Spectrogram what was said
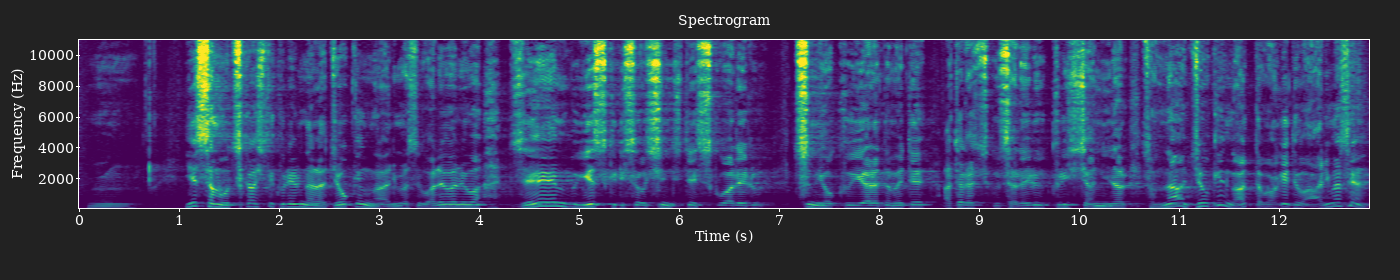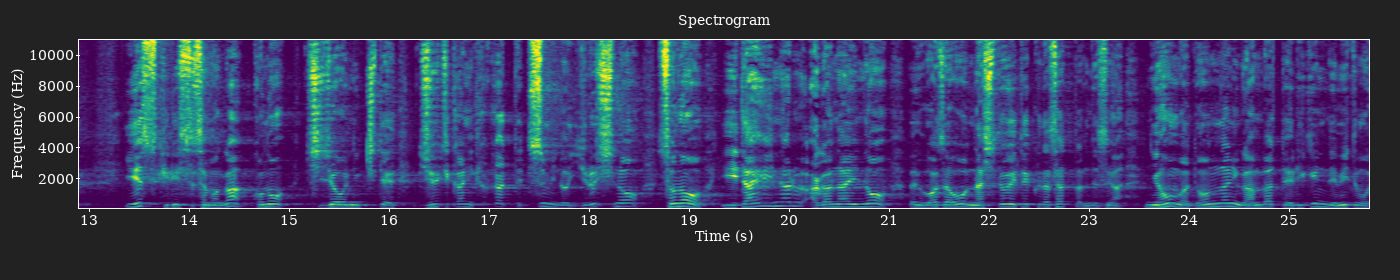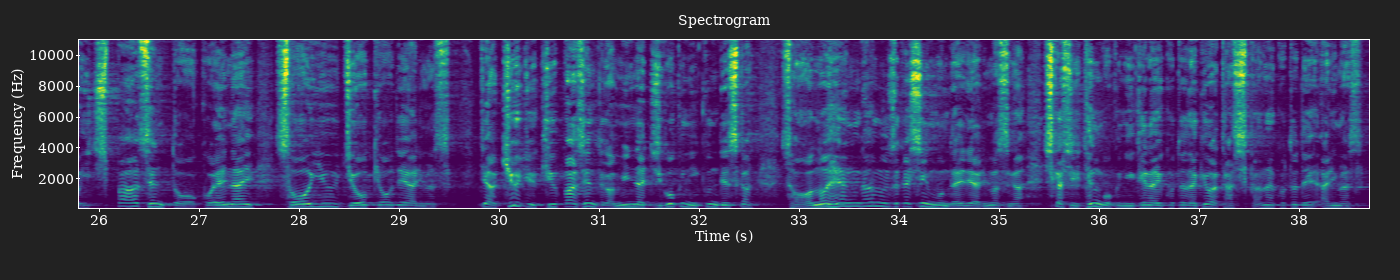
うん、イエス様を使わせてくれるなら条件があります。我々は全部イエス・キリストを信じて救われる。罪を悔い改めて新しくされるクリスチャンになる。そんな条件があったわけではありません。イエス・キリスト様がこの地上に来て十字架にかかって罪の許しのその偉大なる贖いの技を成し遂げてくださったんですが日本はどんなに頑張って力んでみても1%を超えないそういう状況であります。じゃあ99%がみんな地獄に行くんですか？その辺が難しい問題でありますがしかし天国に行けないことだけは確かなことであります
